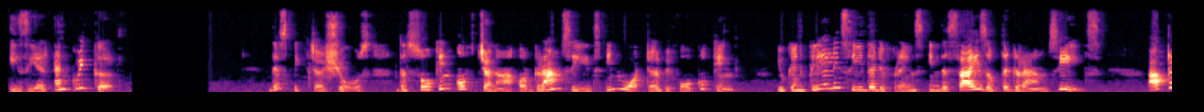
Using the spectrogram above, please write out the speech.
easier and quicker. This picture shows the soaking of chana or gram seeds in water before cooking. You can clearly see the difference in the size of the gram seeds. After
